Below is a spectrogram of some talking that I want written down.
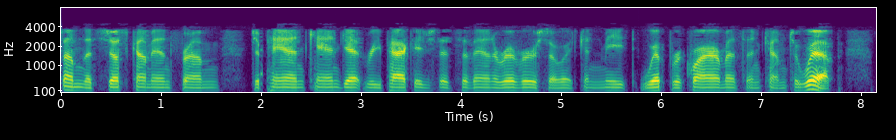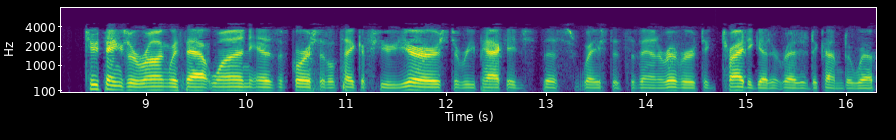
some that's just come in from Japan, can get repackaged at Savannah River so it can meet WIPP requirements and come to WIPP two things are wrong with that. One is, of course, it'll take a few years to repackage this waste at Savannah River to try to get it ready to come to WIPP,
